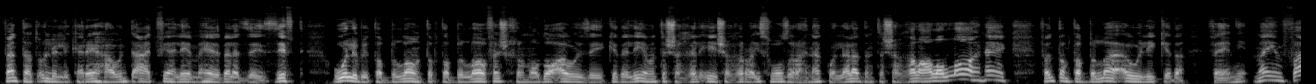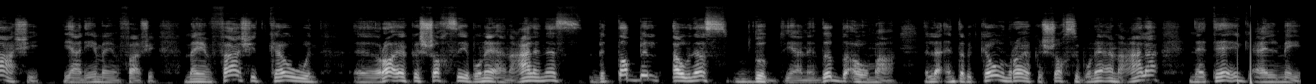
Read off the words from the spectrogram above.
فأنت هتقول لي اللي كارهها وأنت قاعد فيها ليه؟ ما هي بلد زي الزفت واللي بيطبل لها وأنت بتطبل لها وفشخ الموضوع قوي زي كده ليه؟ وأنت شغال إيه؟ شغال رئيس وزراء هناك ولا لأ؟ ده أنت شغال على الله هناك فأنت مطبل لها قوي ليه كده؟ فاهمني؟ ما ينفعش يعني إيه ما ينفعش؟ ما ينفعش تكون رأيك الشخصي بناء على ناس بتطبل أو ناس ضد يعني ضد أو مع. لا أنت بتكون رأيك الشخصي بناء على نتائج علمية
